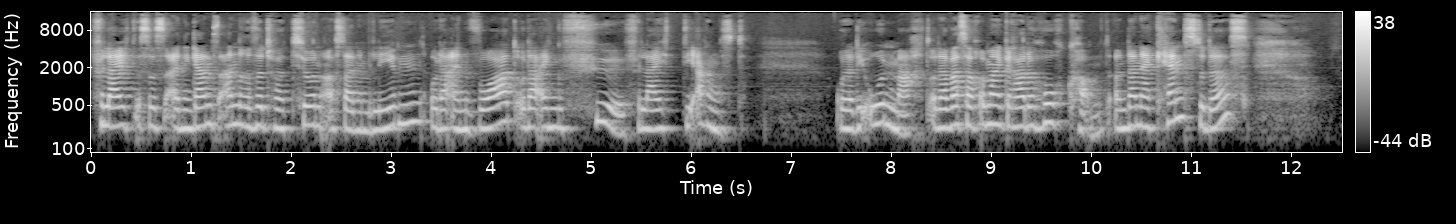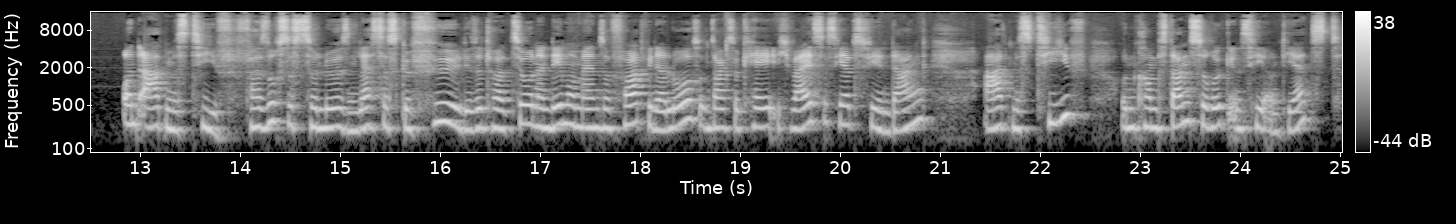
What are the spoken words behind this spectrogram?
vielleicht ist es eine ganz andere Situation aus deinem Leben oder ein Wort oder ein Gefühl, vielleicht die Angst oder die Ohnmacht oder was auch immer gerade hochkommt. Und dann erkennst du das und atmest tief. Versuchst es zu lösen, lässt das Gefühl, die Situation in dem Moment sofort wieder los und sagst, okay, ich weiß es jetzt, vielen Dank. Atmest tief und kommst dann zurück ins Hier und Jetzt,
